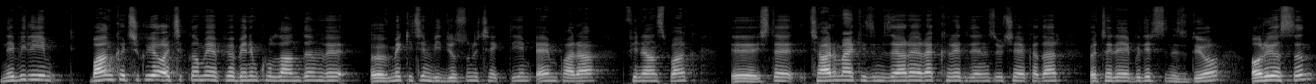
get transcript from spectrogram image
Ne bileyim banka çıkıyor açıklama yapıyor. Benim kullandığım ve övmek için videosunu çektiğim en para Finans Bank e, işte çağrı merkezimize arayarak kredilerinizi 3 aya kadar öteleyebilirsiniz diyor. Arıyorsun.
